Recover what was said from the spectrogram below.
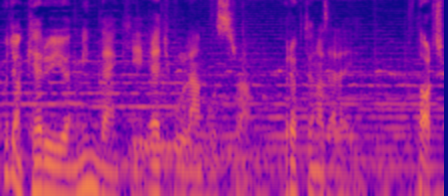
Hogyan kerüljön mindenki egy hullámhosszra, rögtön az elején? Tarts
